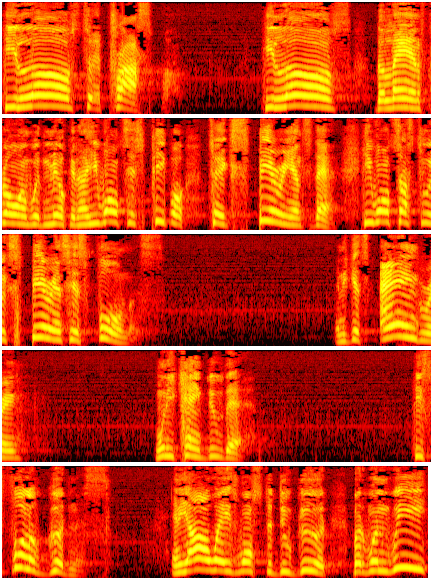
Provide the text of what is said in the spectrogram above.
He loves to prosper. He loves the land flowing with milk and honey. He wants his people to experience that. He wants us to experience his fullness. And he gets angry when he can't do that. He's full of goodness and he always wants to do good. But when we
